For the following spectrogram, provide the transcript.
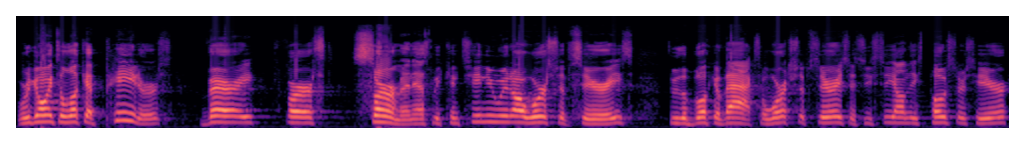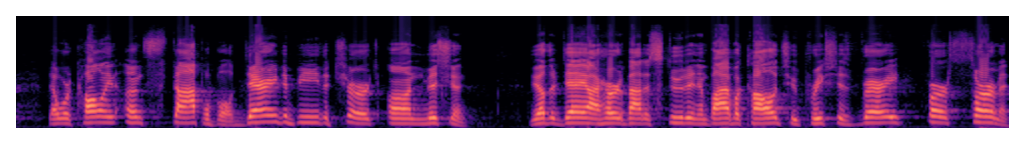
We're going to look at Peter's very first sermon as we continue in our worship series through the book of Acts. A worship series, as you see on these posters here, that we're calling Unstoppable, daring to be the church on mission. The other day, I heard about a student in Bible college who preached his very first sermon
